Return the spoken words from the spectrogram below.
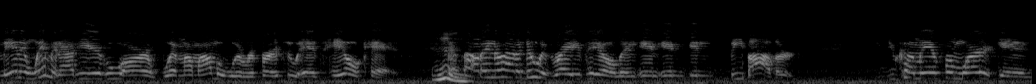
men and women out here who are what my mama would refer to as hellcats. That's mm, all they know how to do is raise hell and, and, and, and be bothered. You come in from work and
